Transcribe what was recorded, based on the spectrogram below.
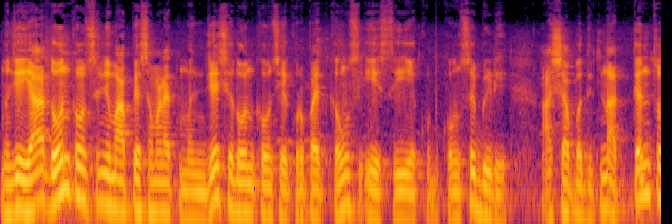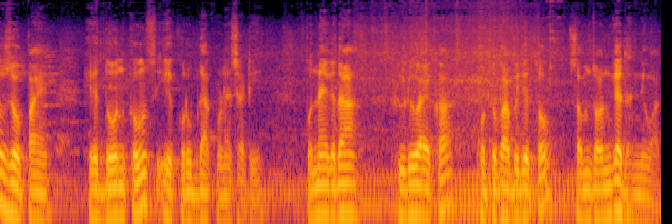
म्हणजे या दोन कंसांची मापे समान आहेत. म्हणजेच हे दोन कंस एक रुपयात कंस ए सी एक रूप कंस बी डी. अशा पद्धतीनं अत्यंत सोपा आहे हे दोन कंस एक रूप दाखवण्यासाठी. पुन्हा एकदा व्हिडिओ ऐका. फोटोकॉपी देतो. समजावून घ्या. धन्यवाद.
